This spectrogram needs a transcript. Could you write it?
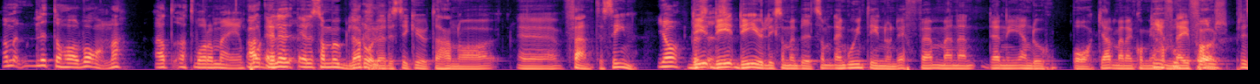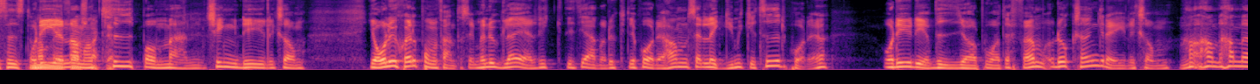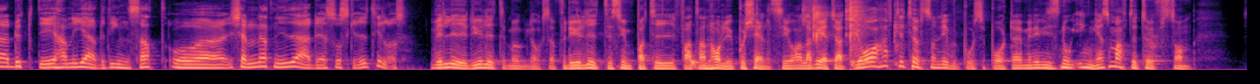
ja men lite har vana. Att, att vara med i en Ja, podd. eller, eller som Uggla då, där det sticker ut att han har eh, fantasyn. ja, Det, det, det är ju liksom en bit som, den går inte in under FM, men den, den är ändå ihopbakad, men den kommer ju hamna i fotboll. för, precis, Och det är en i annan typ av managing. Det är ju liksom... Jag håller ju själv på med fantasy, men Uggla är riktigt jävla duktig på det. Han lägger ju mycket tid på det. Och det är ju det vi gör på vårt FM. Och det är också en grej liksom. Mm. Han, han, är duktig, han är jävligt insatt. Och eh, känner ni att ni är det så skriv till oss. Vi lider ju lite med Uggla också, för det är ju lite sympati för att han håller ju på Chelsea och alla vet ju att jag har haft det tufft som Liverpool-supporter, men det finns nog ingen som haft det tufft som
